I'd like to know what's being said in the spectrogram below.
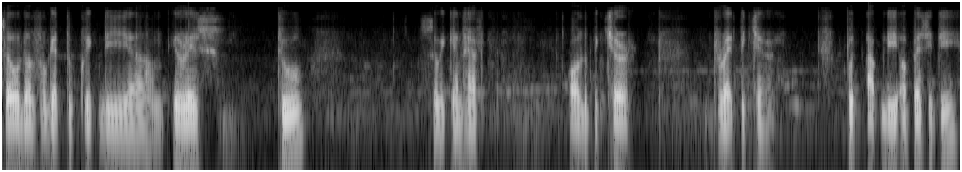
So don't forget to click the um, erase tool so we can have all the picture the right picture. Put up the opacity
